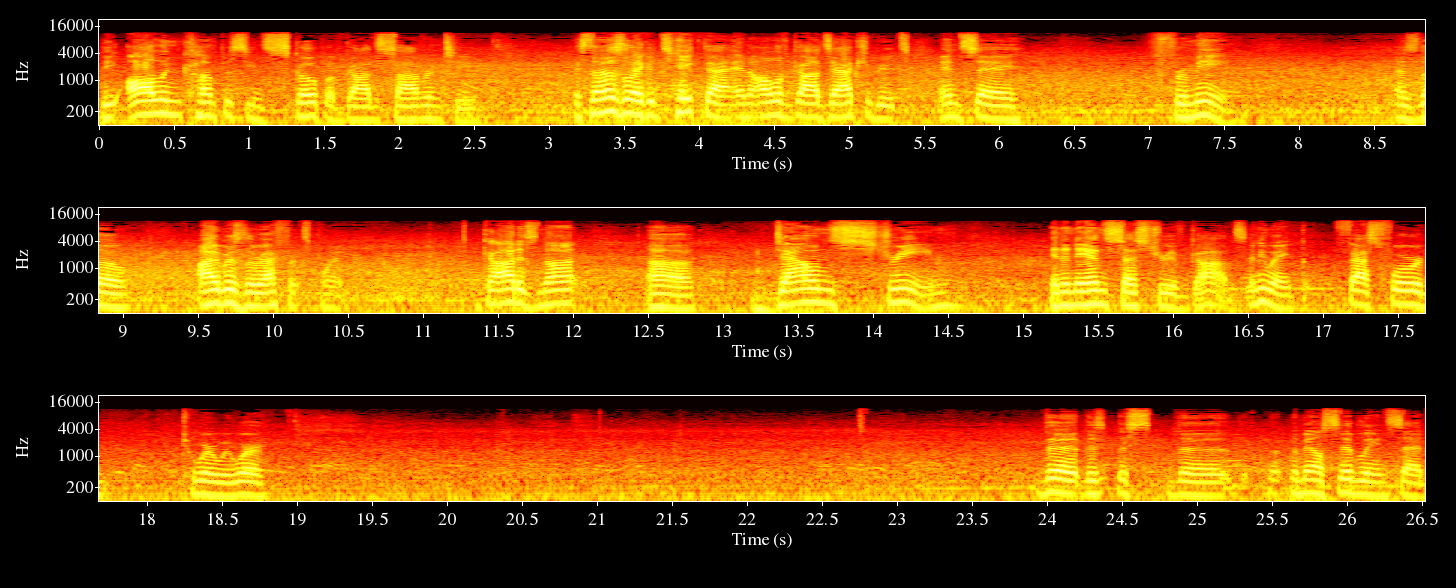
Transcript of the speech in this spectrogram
the all encompassing scope of God's sovereignty. It's not as though I could take that and all of God's attributes and say, for me, as though I was the reference point. God is not uh, downstream in an ancestry of gods. Anyway, fast forward to where we were. The the the, the, male sibling said,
